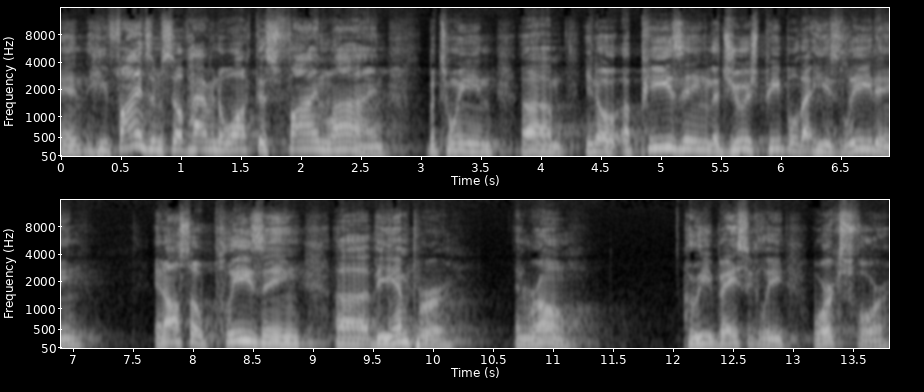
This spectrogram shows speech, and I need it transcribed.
And he finds himself having to walk this fine line between, um, you know, appeasing the Jewish people that he's leading and also pleasing uh, the emperor in Rome. who he basically works for.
